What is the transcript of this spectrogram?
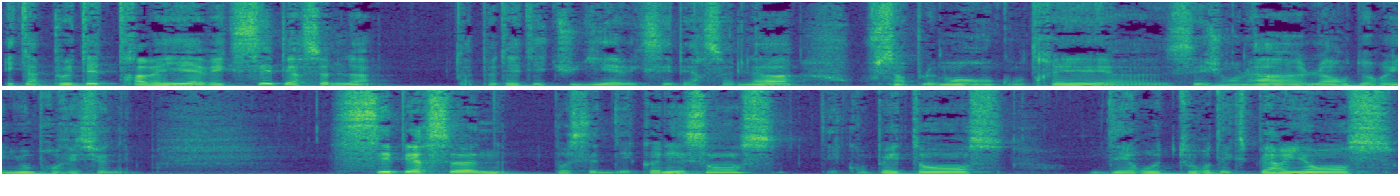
et tu as peut-être travaillé avec ces personnes-là. Tu as peut-être étudié avec ces personnes-là, ou simplement rencontré euh, ces gens-là lors de réunions professionnelles. Ces personnes possèdent des connaissances, des compétences, des retours d'expérience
